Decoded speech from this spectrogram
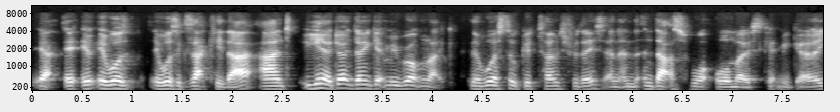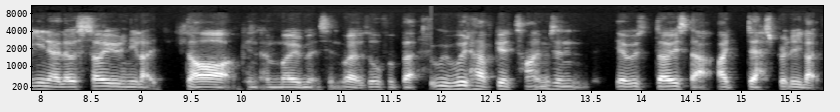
Yeah, it, it was it was exactly that. And you know, don't don't get me wrong. Like there were still good times for this and, and and that's what almost kept me going you know there were so many like dark and, and moments and where it was awful but we would have good times and it was those that I desperately like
